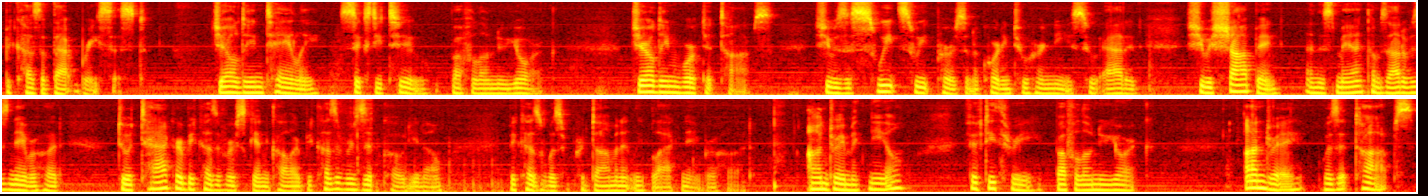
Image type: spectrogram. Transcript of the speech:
because of that racist. Geraldine Taylor, 62, Buffalo, New York. Geraldine worked at Tops. She was a sweet, sweet person, according to her niece, who added she was shopping and this man comes out of his neighborhood to attack her because of her skin color, because of her zip code, you know, because it was a predominantly black neighborhood. Andre Mackniel, 53, Buffalo, New York. Andre was at Tops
